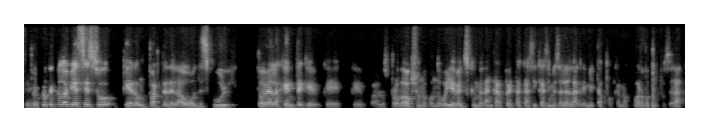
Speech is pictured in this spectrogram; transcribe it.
pero creo que todavía es eso, queda un parte de la old school todavía la gente que, que, que, a los production o cuando voy a eventos que me dan carpeta, casi casi me sale la lagrimita porque me acuerdo que pues era,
